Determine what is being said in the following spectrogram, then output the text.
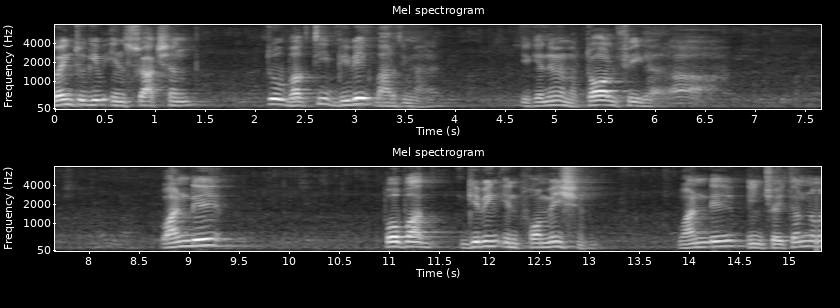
going to give instruction to Bhakti Vivek Bharati Maharaj. You can remember, tall figure. Ah. One day, Prabhupada giving information. One day in Chaitanya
